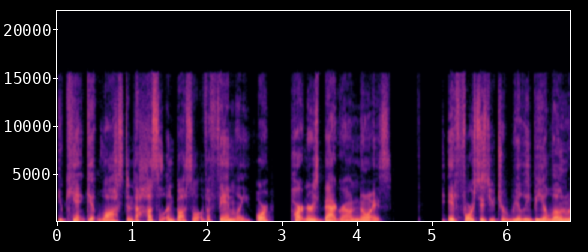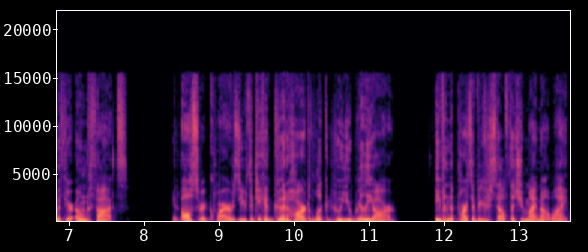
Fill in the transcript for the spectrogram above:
you can't get lost in the hustle and bustle of a family or partner's background noise. It forces you to really be alone with your own thoughts. It also requires you to take a good hard look at who you really are, even the parts of yourself that you might not like.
